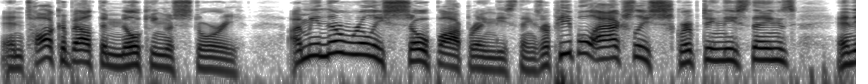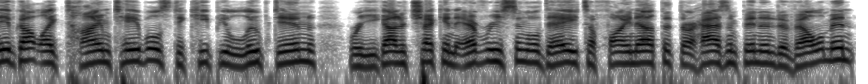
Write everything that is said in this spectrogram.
and talk about the milking a story. I mean, they're really soap operating these things. Are people actually scripting these things and they've got like timetables to keep you looped in where you got to check in every single day to find out that there hasn't been a development?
